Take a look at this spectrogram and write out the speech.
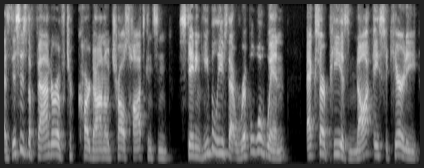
as this is the founder of Cardano, Charles Hoskinson, stating he believes that Ripple will win. XRP is not a security,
